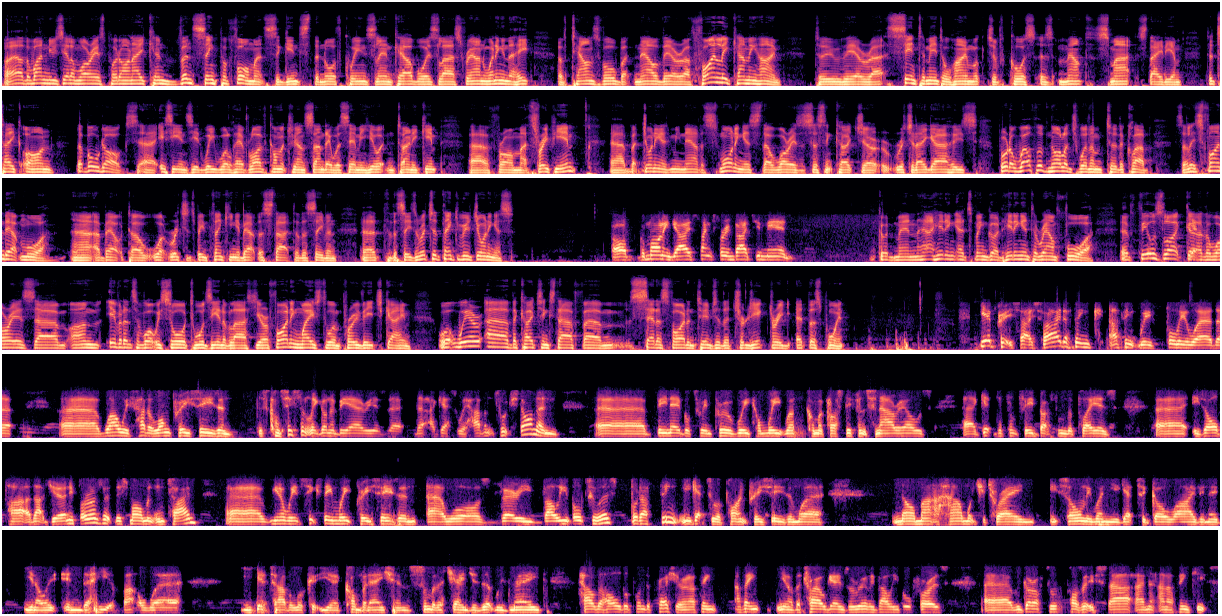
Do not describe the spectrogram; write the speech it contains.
Well, the one New Zealand Warriors put on a convincing performance against the North Queensland Cowboys last round, winning in the heat of Townsville, but now they're uh, finally coming home to their uh, sentimental home, which of course is Mount Smart Stadium, to take on the Bulldogs, uh, SENZ. We will have live commentary on Sunday with Sammy Hewitt and Tony Kemp uh, from uh, 3 p.m. Uh, but joining me now this morning is the Warriors assistant coach, uh, Richard Agar, who's brought a wealth of knowledge with him to the club. So let's find out more. Uh, about what Richard's been thinking about the start to the season. to the season, Richard, thank you for joining us. Oh, good morning, guys. Thanks for inviting me in. Good man. Heading, it's been good. Heading into round four, it feels like yeah. uh, the Warriors, um, on evidence of what we saw towards the end of last year, are finding ways to improve each game. Well, where are the coaching staff um, satisfied in terms of the trajectory at this point? Yeah, pretty satisfied. I think I think we're fully aware that uh, while we've had a long pre-season, there's consistently going to be areas that, that I guess we haven't touched on and uh, being able to improve week on week when we come across different scenarios, uh, get different feedback from the players, uh, is all part of that journey for us at this moment in time. Uh, you know, we had 16 week preseason uh, was very valuable to us, but I think you get to a point preseason where no matter how much you train, it's only when you get to go live in it, you know, in the heat of battle where you get to have a look at your combinations, some of the changes that we've made, how they hold up under pressure. And I think I think you know the trial games were really valuable for us. Uh, we got off to a positive start, and and I think it's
